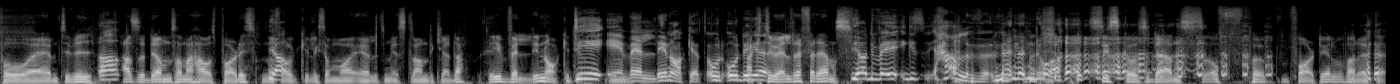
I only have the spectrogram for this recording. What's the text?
på eh, MTV. Ja. Alltså de sådana house parties när Ja. folk liksom är lite mer strandklädda. Det är väldigt naket. ju. Det är väldigt naket. Och, och det, Aktuell referens. Ja, det var halv, men ändå. Ciscos dance off party eller vad fan det heter.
